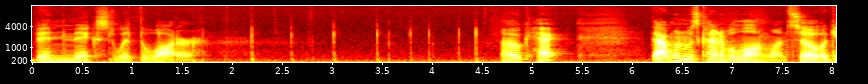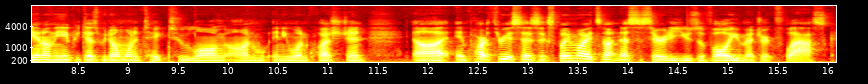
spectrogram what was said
been mixed with the water. Okay. That one was kind of a long one. So again, on the AP test, we don't want to take too long on any one question. Uh, in part three, it says, explain why it's not necessary to use a volumetric flask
